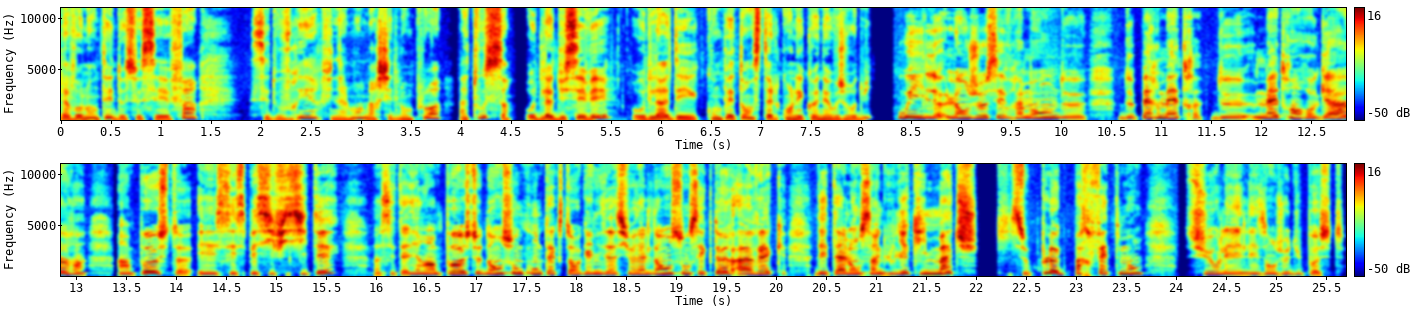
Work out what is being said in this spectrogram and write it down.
La volonté de ce CFA, c'est d'ouvrir finalement le marché de l'emploi à tous, au-delà du CV, au-delà des compétences telles qu'on les connaît aujourd'hui. Oui, l'enjeu, c'est vraiment de, permettre de mettre en regard un poste et ses spécificités, c'est-à-dire un poste dans son contexte organisationnel, dans son secteur, avec des talents singuliers qui matchent, qui se pluguent parfaitement sur les, les enjeux du poste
